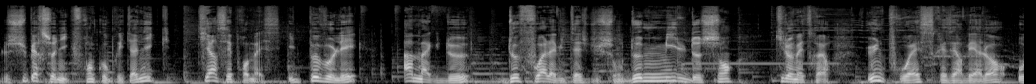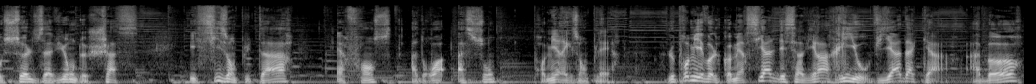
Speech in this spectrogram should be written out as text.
Le supersonique franco-britannique tient ses promesses. Il peut voler à Mach 2, deux fois la vitesse du son, 2200 km/h. Une prouesse réservée alors aux seuls avions de chasse. Et six ans plus tard, Air France a droit à son premier exemplaire. Le premier vol commercial desservira Rio via Dakar. À bord,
